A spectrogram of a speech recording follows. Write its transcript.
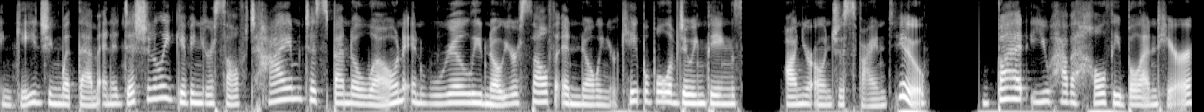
engaging with them, and additionally giving yourself time to spend alone and really know yourself and knowing you're capable of doing things on your own just fine too but you have a healthy blend here.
